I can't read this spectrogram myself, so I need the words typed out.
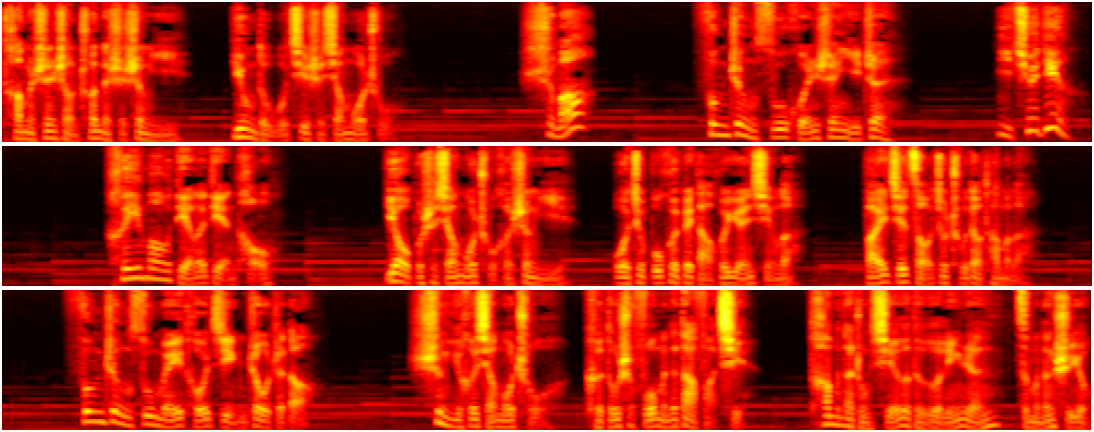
他们身上穿的是圣衣，用的武器是降魔杵。”什么？风正苏浑身一震：“你确定？”黑猫点了点头。要不是降魔杵和圣衣，我就不会被打回原形了。白姐早就除掉他们了。风正苏眉头紧皱着道：“圣衣和降魔杵可都是佛门的大法器，他们那种邪恶的恶灵人怎么能使用？”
